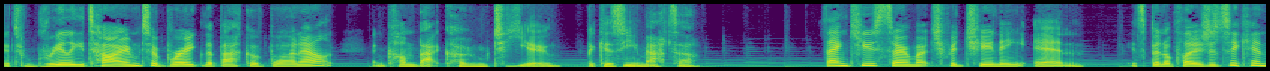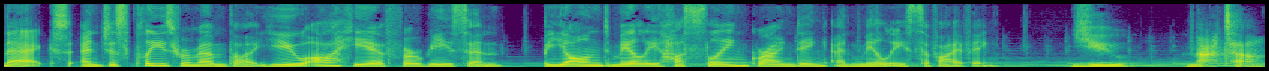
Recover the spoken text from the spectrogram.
It's really time to break the back of burnout and come back home to you because you matter. Thank you so much for tuning in. It's been a pleasure to connect. And just please remember, you are here for a reason beyond merely hustling, grinding, and merely surviving. You matter.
